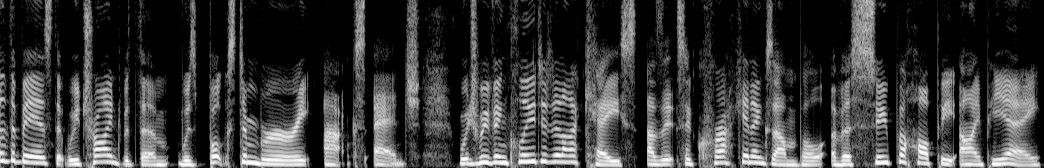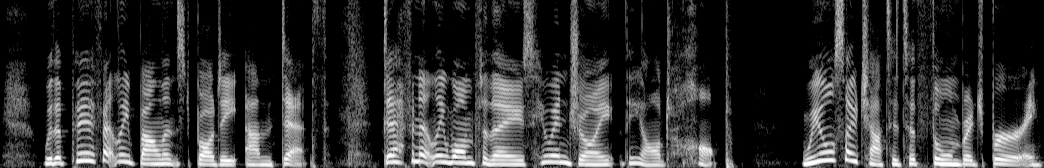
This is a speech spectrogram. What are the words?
of the beers that we tried with them was Buxton Brewery Axe Edge, which we've included in our case as it's a cracking example of a super hoppy IPA with a perfectly balanced body and depth. Definitely one for those who enjoy the odd hop. We also chatted to Thornbridge Brewery,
